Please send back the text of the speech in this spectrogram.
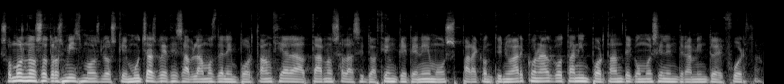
Somos nosotros mismos los que muchas veces hablamos de la importancia de adaptarnos a la situación que tenemos para continuar con algo tan importante como es el entrenamiento de fuerza.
